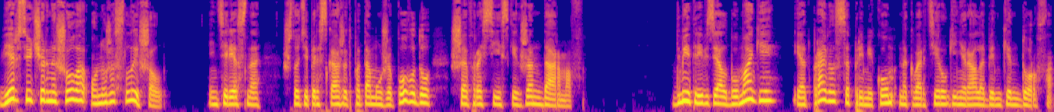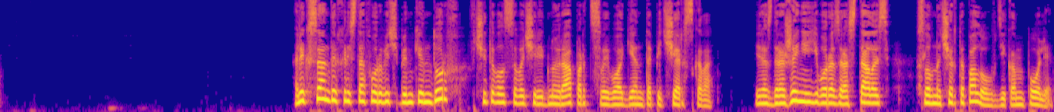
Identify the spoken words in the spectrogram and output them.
версию Чернышова он уже слышал. Интересно, что теперь скажет по тому же поводу шеф российских жандармов. Дмитрий взял бумаги и отправился прямиком на квартиру генерала Бенкендорфа. Александр Христофорович Бенкендорф вчитывался в очередной рапорт своего агента Печерского, и раздражение его разрасталось, словно чертополох в диком поле.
